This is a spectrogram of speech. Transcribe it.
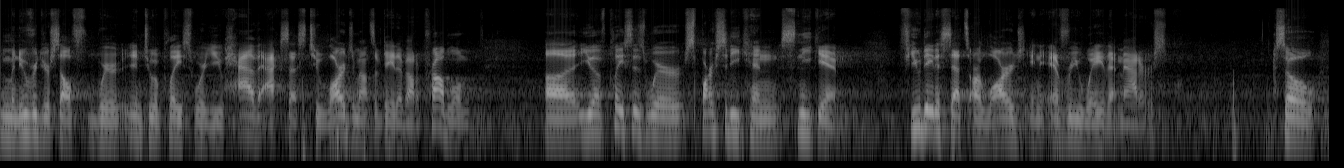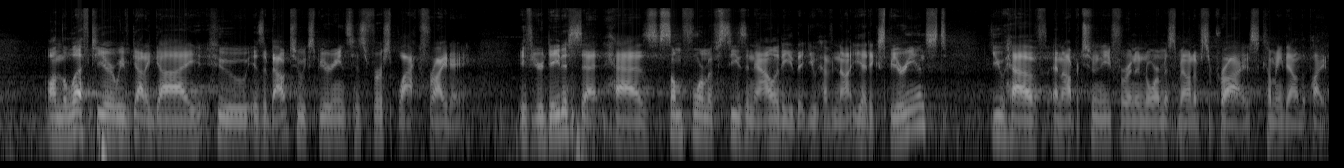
maneuvered yourself where, into a place where you have access to large amounts of data about a problem, uh, you have places where sparsity can sneak in. Few data sets are large in every way that matters. So on the left here, we've got a guy who is about to experience his first Black Friday if your data set has some form of seasonality that you have not yet experienced, you have an opportunity for an enormous amount of surprise coming down the pipe.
